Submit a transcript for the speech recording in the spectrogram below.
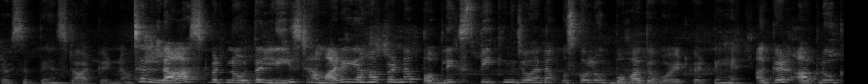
कर सकते हैं स्टार्ट करना। अच्छा last but not the least हमारे यहाँ पर ना पब्लिक स्पीकिंग जो है ना, उसको लोग बहुत अवॉइड करते हैं। अगर आप लोग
